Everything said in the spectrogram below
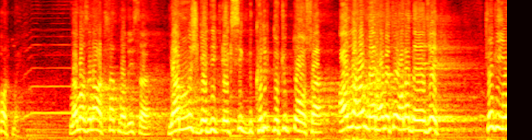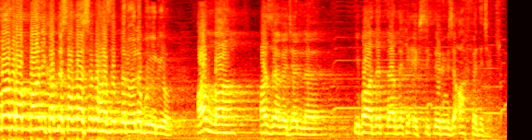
Korkmayın. Namazını aksatmadıysa, yanlış, gedik, eksik, kırık, dökük de olsa Allah'ın merhameti ona değecek. Çünkü İmam-ı Rabbani Kaddesallahu aleyhi ve Hazretleri öyle buyuruyor. Allah Azze ve Celle ibadetlerdeki eksiklerimizi affedecek.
